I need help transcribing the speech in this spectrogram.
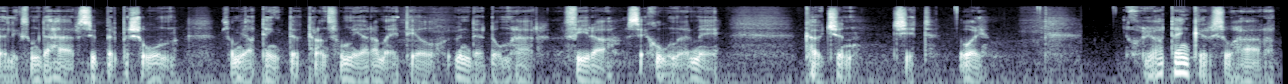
eh, liksom det här superperson som jag tänkte transformera mig till under de här fyra sessioner med coachen. Shit, oj. Och jag tänker så här att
